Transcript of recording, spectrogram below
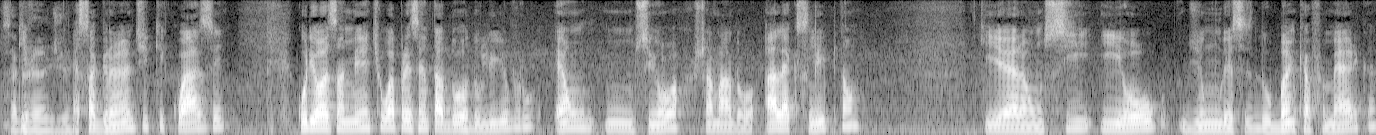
Essa que, grande. Essa grande que quase. Curiosamente, o apresentador do livro é um, um senhor chamado Alex Lipton, que era um CEO de um desses do Bank of America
